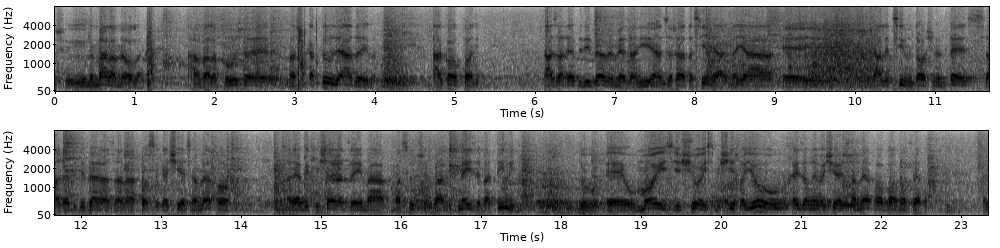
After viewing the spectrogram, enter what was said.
שהוא למעלה מעולם אבל הפירוש מה שכתוב זה עד אילו על כל פונים אז הרב דיבר באמת, אני זוכר את השיחה, זה היה קל לציון, דור שממתס, הרב דיבר אז על הפוסק השיר סמכו הרב קישר את זה עם הפסוק שבא לפני זה, בתילים ומויז ישועס משיחו יהיו, אחרי זה אומרים ישועס סמכו ובוא נוצחו אז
